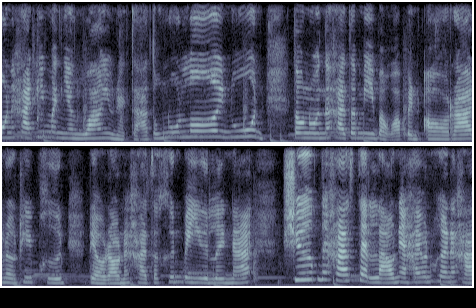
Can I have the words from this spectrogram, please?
งนะคะที่มันยังว่างอยู่นะจ๊ะตรงนู้นเลยนู่น ตรงนู้นนะคะจะมีแบบว่าเป็นออร่าเนอะที่พื้น เดี๋ยวเรานะคะจะขึ้นไปยืนเลยนะ ชื่อนะคะ เสร็จแล้วเนี่ยให้เพื่อนๆนะคะ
